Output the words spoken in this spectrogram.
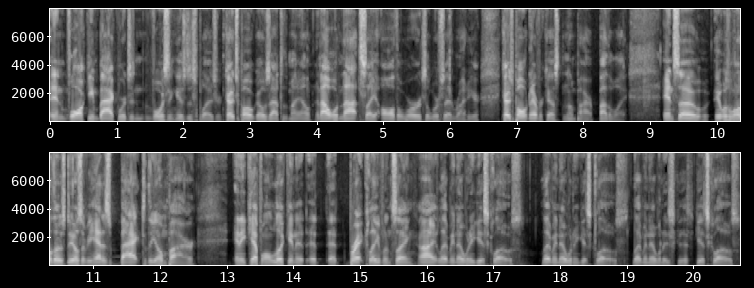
and walking backwards and voicing his displeasure. Coach Polk goes out to the mound, and I will not say all the words that were said right here. Coach Polk never cussed an umpire, by the way. And so it was one of those deals if he had his back to the umpire and he kept on looking at, at, at Brett Cleveland saying, All right, let me know when he gets close. Let me know when he gets close. Let me know when he gets close.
